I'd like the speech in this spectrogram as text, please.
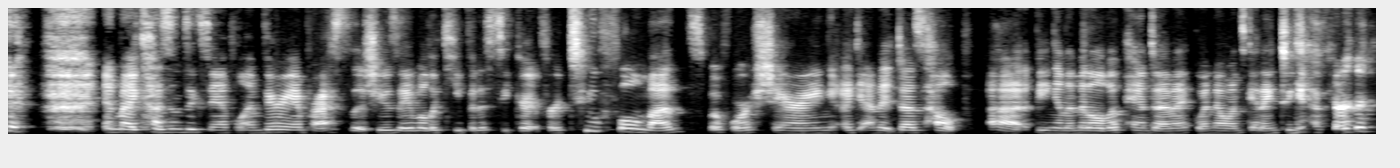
in my cousin's example, I'm very impressed that she was able to keep it a secret for two full months before sharing. Again, it does help uh, being in the middle of a pandemic when no one's getting together.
